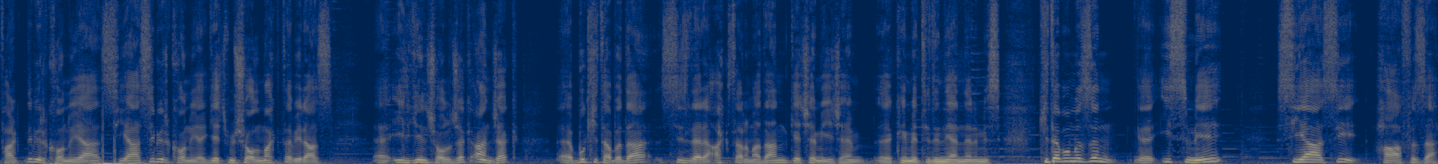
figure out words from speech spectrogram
farklı bir konuya, siyasi bir konuya geçmiş olmak da biraz e, ilginç olacak. Ancak bu kitabı da sizlere aktarmadan geçemeyeceğim kıymetli dinleyenlerimiz. Kitabımızın ismi Siyasi Hafıza.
